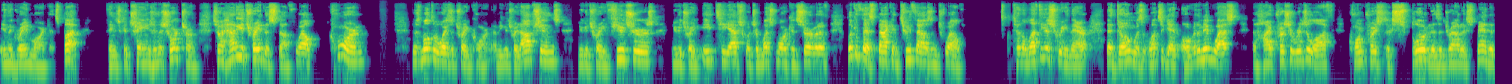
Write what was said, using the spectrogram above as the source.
in the grain markets, but things could change in the short term. So how do you trade this stuff? Well, corn, there's multiple ways to trade corn. I mean, you can trade options, you can trade futures, you can trade ETFs, which are much more conservative. Look at this back in 2012 to the left of your screen there, that dome was once again over the Midwest, that high pressure ridge aloft. Corn prices exploded as the drought expanded.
